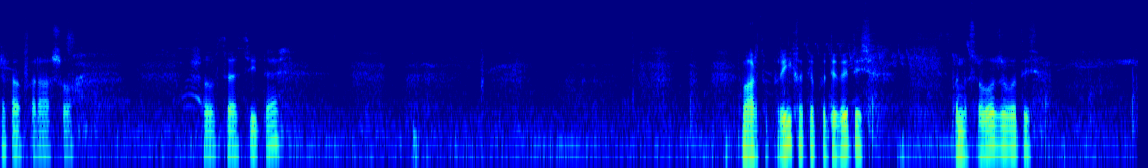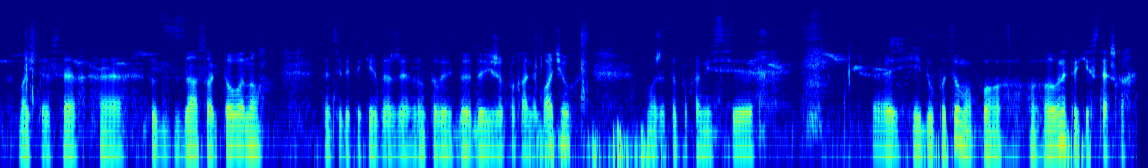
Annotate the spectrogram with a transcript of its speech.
така пора, що, що все цвіте. Варто приїхати, подивитись, понасолоджуватись. Бачите, все е, тут заасфальтовано. В принципі, таких даже ґрунтових доріжок поки не бачив. Може це поки місць е, е, йду по цьому, по головних таких стежках.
